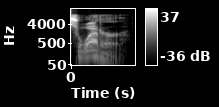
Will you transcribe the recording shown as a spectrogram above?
sweater.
